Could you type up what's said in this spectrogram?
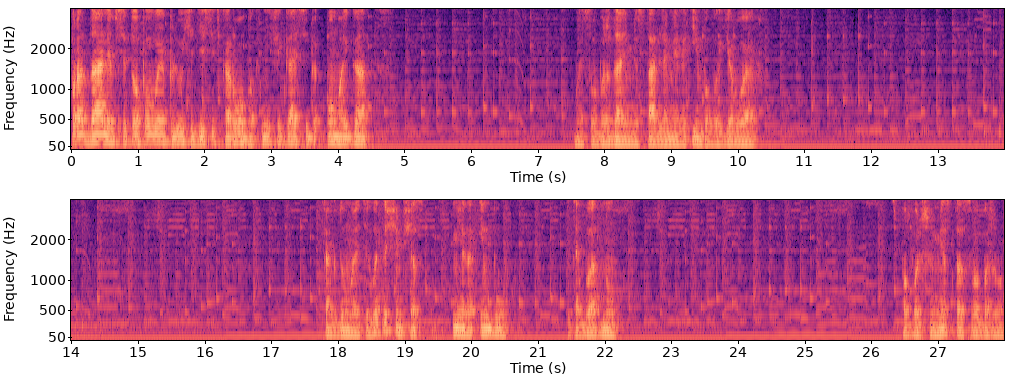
Продали все топовые плюхи. 10 коробок. Нифига себе. О май гад. Мы освобождаем места для мега-имбовых героев. Как думаете, вытащим сейчас мега имбу? Хотя бы одну. Побольше места освобожу.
